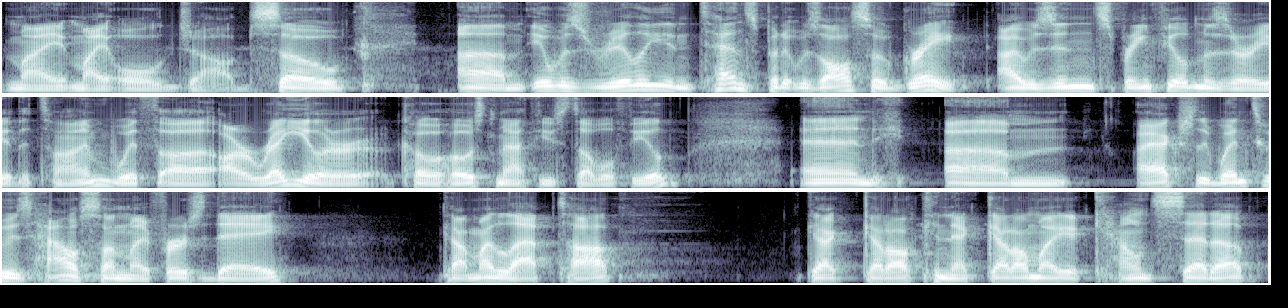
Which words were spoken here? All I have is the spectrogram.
my my old job. So um, it was really intense, but it was also great. I was in Springfield, Missouri at the time with uh, our regular co-host Matthew Stubblefield, and um, I actually went to his house on my first day got my laptop, got got all connect, got all my accounts set up,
